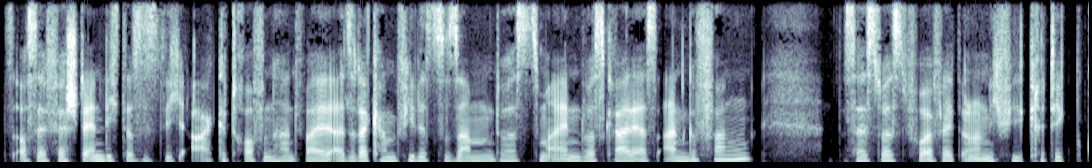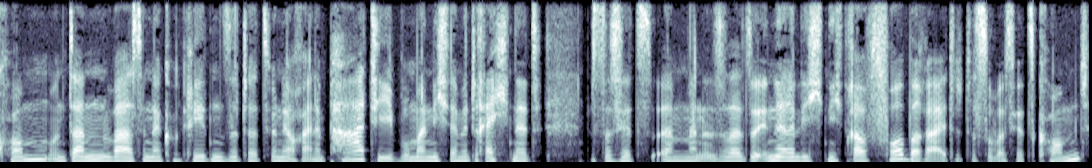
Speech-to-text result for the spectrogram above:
ist auch sehr verständlich, dass es dich arg getroffen hat, weil also da kam vieles zusammen. Du hast zum einen, du hast gerade erst angefangen, das heißt, du hast vorher vielleicht auch noch nicht viel Kritik bekommen und dann war es in der konkreten Situation ja auch eine Party, wo man nicht damit rechnet, dass das jetzt, ähm, man ist also innerlich nicht darauf vorbereitet, dass sowas jetzt kommt.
